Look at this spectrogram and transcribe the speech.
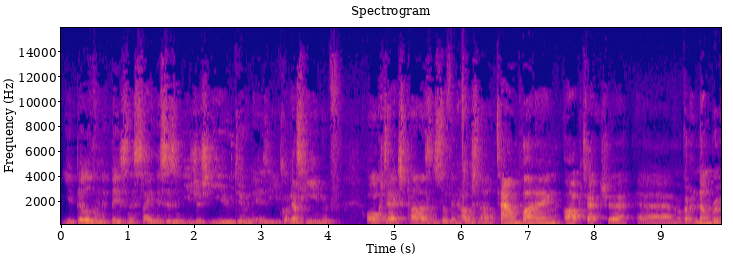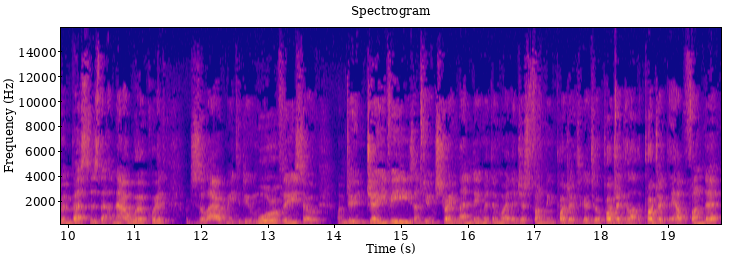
you're building the business side. This isn't you just you doing it, is it? You've got a team of architects, planners, and stuff in house now. town planning, architecture. Um, I've got a number of investors that I now work with, which has allowed me to do more of these. So I'm doing JVs, I'm doing straight lending with them where they're just funding projects to go to a project. They like the project, they help fund it.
